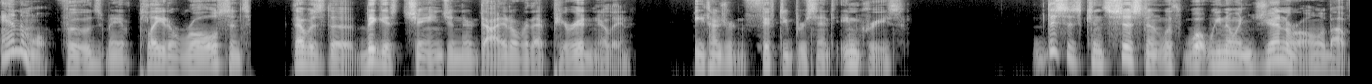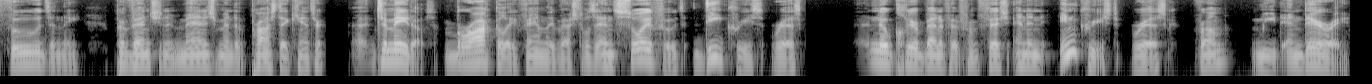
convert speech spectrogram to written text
animal foods may have played a role, since that was the biggest change in their diet over that period, nearly an 850% increase. This is consistent with what we know in general about foods and the prevention and management of prostate cancer. Uh, tomatoes, broccoli family vegetables, and soy foods decrease risk, no clear benefit from fish, and an increased risk from meat and dairy.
